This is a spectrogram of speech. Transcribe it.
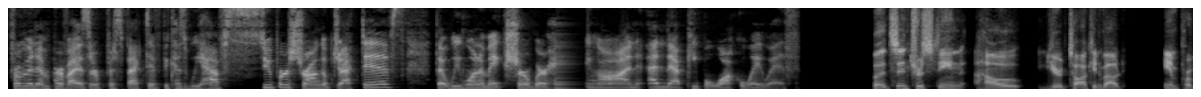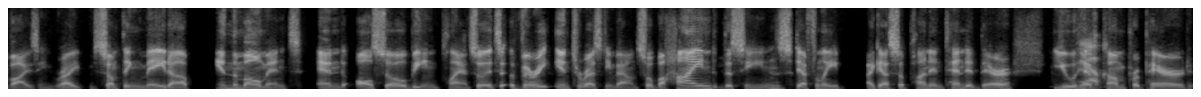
from an improviser perspective because we have super strong objectives that we want to make sure we're hitting on and that people walk away with. But it's interesting how you're talking about improvising, right? Something made up in the moment and also being planned. So it's a very interesting balance. So behind the scenes, definitely, I guess, a pun intended there, you have yep. come prepared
